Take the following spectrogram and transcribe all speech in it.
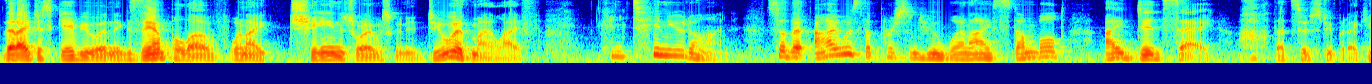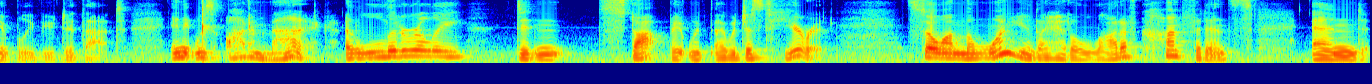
that I just gave you an example of when I changed what I was going to do with my life, continued on. So that I was the person who, when I stumbled, I did say, oh, That's so stupid, I can't believe you did that. And it was automatic. I literally didn't stop. It would, I would just hear it. So, on the one hand, I had a lot of confidence and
